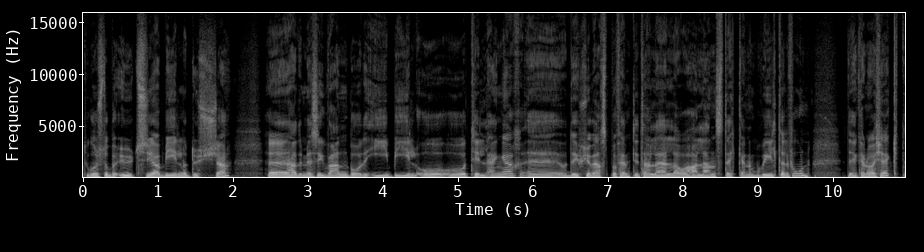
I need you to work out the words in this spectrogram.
Du kunne stå på utsida av bilen og dusje. Eh, hadde med seg vann både i bil og, og tilhenger. Eh, og det er jo ikke verst på 50-tallet heller å ha landsdekkende mobiltelefon. Det kan være kjekt.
